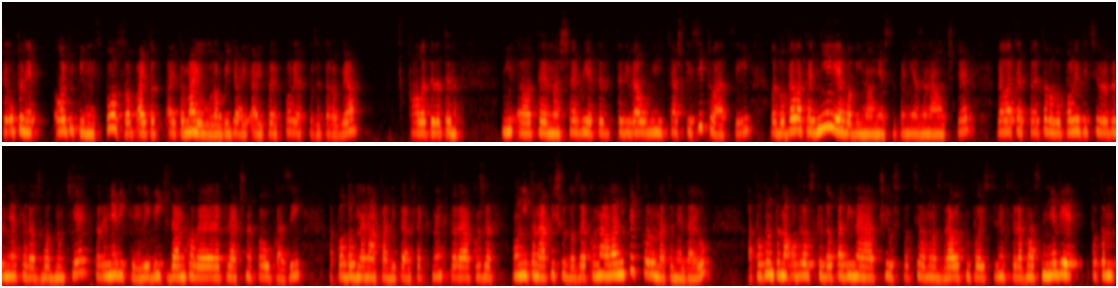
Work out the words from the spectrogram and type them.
čo je úplne legitímny spôsob, aj to, aj to majú urobiť, aj, aj to je v poriadku, že to robia. Ale teda ten, e, ten šéf je vtedy veľmi ťažkej situácii, lebo veľakrát nie jeho vinou nie sú peniaze na účte, veľakrát preto, lebo politici urobili nejaké rozhodnutie, ktoré nevykryli, víc dankové rekreačné poukazy a podobné nápady perfektné, ktoré akože oni to napíšu do zákona, ale ani 5 korún na to nedajú a potom to má obrovské dopady na či už sociálnu a zdravotnú poistenie, ktorá vlastne nevie potom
